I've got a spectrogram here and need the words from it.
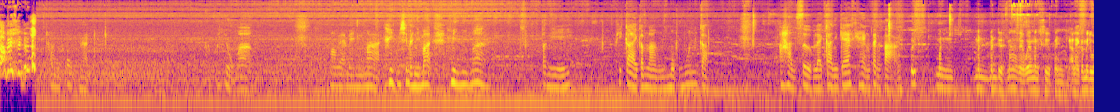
ทำถูกนะหิวมากรมาแวะแมนิมาร์ทไม่ใช่แมนิมาร์ทมินิมาร์ทตอนนี้พี่กายกำลังหมกมุ่นกับอาหารเสิร์ฟและการแก้แข็งต่างเฮ้ยมันมันมันเดือดมากเลยเว้ยมันคือเป็นอะไรก็ไม่รู้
